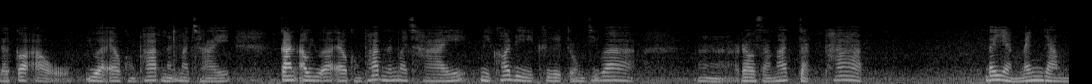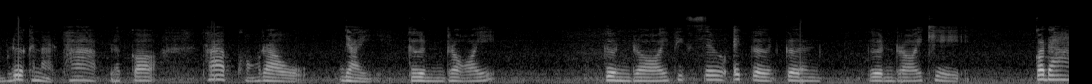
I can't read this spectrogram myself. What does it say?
แล้วก็เอา URL ของภาพนั้นมาใช้ การเอา URL ของภาพนั้นมาใช้มีข้อดีคือตรงที่ว่าเราสามารถจัดภาพได้อย่างแม่นยำเลือกขนาดภาพ แล้วก็ภาพของเราใหญ่เกินร้อยเกินร้อยพิกเซลเอ้เกินเกินเกินร้อยเค ก็ได้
